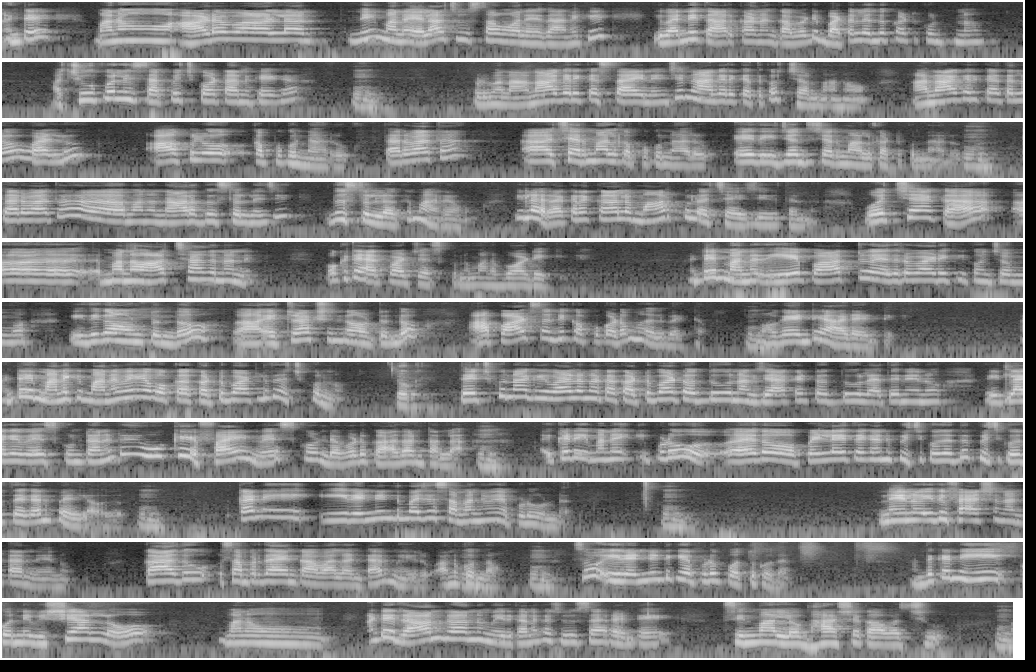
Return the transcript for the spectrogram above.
అంటే మనం ఆడవాళ్ళని మనం ఎలా చూస్తాము అనే దానికి ఇవన్నీ తార్కాణం కాబట్టి బట్టలు ఎందుకు కట్టుకుంటున్నాం? ఆ చూపుల్ని తప్పించుకోవటానికేగా? ఉమ్, ఇప్పుడు మన అనాగరిక స్థాయి నుంచి నాగరికతకు వచ్చాం మనం. అనాగరికతలో వాళ్ళు ఆకులు కప్పుకున్నారు. తర్వాత చర్మాలు కప్పుకున్నారు. ఏది? జంతు చర్మాలు కట్టుకున్నారు. తర్వాత మన నార దుస్తుల నుంచి దుస్తుల్లోకి మారాము. ఇలా రకరకాల మార్పులు వచ్చాయి జీవితంలో. వచ్చాక మనం ఆచ్ఛాదనని ఒకటి ఏర్పాటు చేసుకున్నాం మన బాడీకి. అంటే మన ఏ పార్ట్ ఎదురువాడికి కొంచెం ఇదిగా ఉంటుందో అట్రాక్షన్గా ఉంటుందో ఆ పార్ట్స్ అన్నీ కప్పుకోవడం మొదలుపెట్టాం. మగేంటి ఆడేంటి. అంటే మనకి మనమే ఒక కట్టుబాట్లు తెచ్చుకున్నాం. ఓకే. తెచ్చుకున్నాక ఇవాళ నాకు ఆ కట్టుబాటు వద్దు నాకు జాకెట్ వద్దు లేకపోతే నేను ఇట్లాగే వేసుకుంటానంటే ఓకే ఫైన్ వేసుకోండి ఎవడు కాదంటల్లా. ఇక్కడ మన ఇప్పుడు ఏదో పెళ్ళైతే కానీ పిచ్చి కుదరదు పిచ్చి కుదిరితే కానీ పెళ్ళి అవ్వదు కానీ ఈ రెండింటి మధ్య సమన్వయం ఎప్పుడూ ఉండదు. నేను ఇది ఫ్యాషన్ అంటాను నేను. కాదు సంప్రదాయం కావాలంటారు మీరు. అనుకుందాం. సో ఈ రెండింటికి ఎప్పుడు పొత్తు కుదరదు. అందుకని కొన్ని విషయాల్లో మనం అంటే రాను రాను మీరు కనుక చూసారంటే సినిమాల్లో భాష కావచ్చు.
